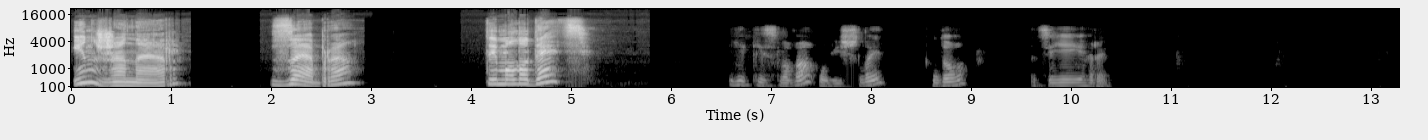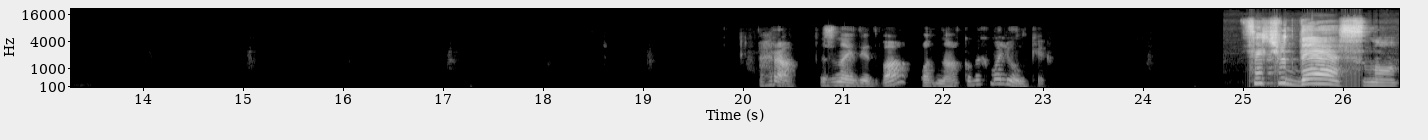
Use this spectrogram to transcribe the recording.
інженер, зебра. Ти молодець? Які слова увійшли до цієї гри? Гра. Знайди два однакових малюнки. Це чудесно.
